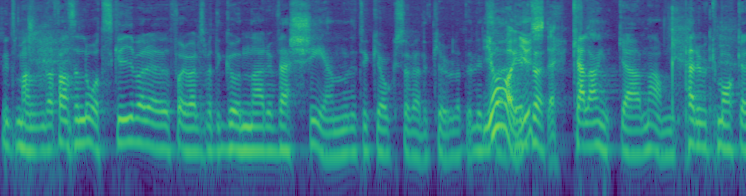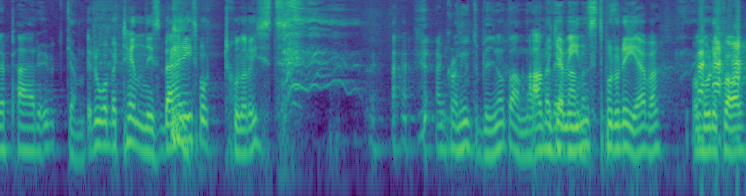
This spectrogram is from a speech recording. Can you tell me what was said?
Det fanns en låtskrivare förr i världen som hette Gunnar Versén. Det tycker jag också är väldigt kul. Att det är Ja, här- just det. Kalanka namn Perukmakare Per Uken. Robert Tennisberg, sportjournalist. Han kunde ju inte bli något annat. Annika. Winst på Nordea, va? Om hon är kvar.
